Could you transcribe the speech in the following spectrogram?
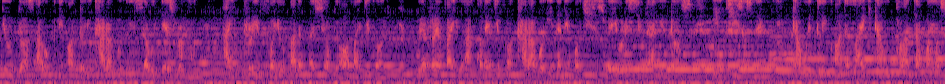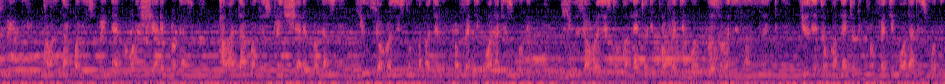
New doors are opening unto you, Karabo, in seven days from now. I pray for you by the mercy of the Almighty God. Wherever you are connecting from Karabo in the name of Jesus, may you receive that new doors in Jesus' name. Can we click on the like? Can we power tap on your screen? Power tap on your screen. Everyone share the broadcast. Power tap on your screen. Share the broadcast. Use your roses to connect to the prophetic word that is moving. Use your roses to connect to the prophetic word. Those roses are sent. Use it to connect to the prophetic word that is moving.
